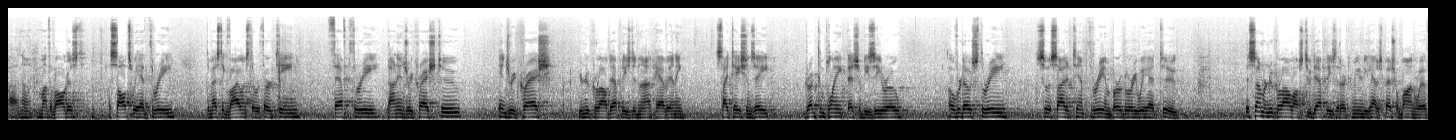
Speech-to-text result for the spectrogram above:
uh, in the month of August. Assaults, we had three. Domestic violence, there were 13. Theft, three. Non-injury crash, two. Injury crash, your New Carlisle deputies did not have any. Citations, eight. Drug complaint, that should be zero. Overdose, three. Suicide attempt, three. And burglary, we had two. This summer, New Carlisle lost two deputies that our community had a special bond with,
